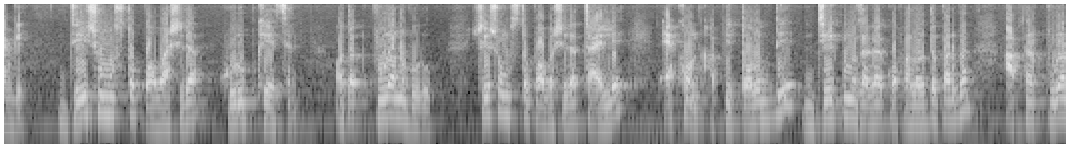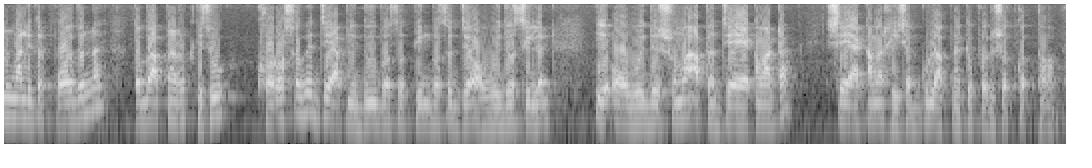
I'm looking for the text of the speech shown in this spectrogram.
আগে যেই সমস্ত প্রবাসীরা হুরুপ খেয়েছেন, অর্থাৎ পুরানো হুরুপ সেই সমস্ত প্রবাসীরা চাইলে এখন আপনি তলব দিয়ে যে কোনো জায়গায় কফাল হতে পারবেন। আপনার পুরান মালিকের প্রয়োজন নয়, তবে আপনার কিছু খরচ হবে যে আপনি দুই বছর, তিন বছর যে অবৈধ ছিলেন, এই অবৈধের সময় আপনার যে একামাটা, সেই একামার হিসাবগুলো আপনাকে পরিশোধ করতে হবে।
